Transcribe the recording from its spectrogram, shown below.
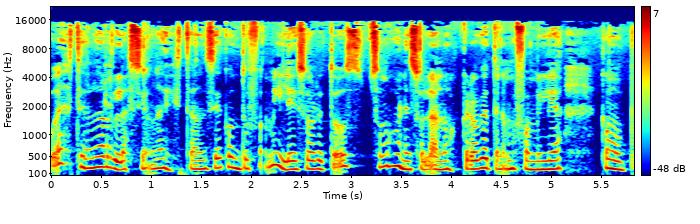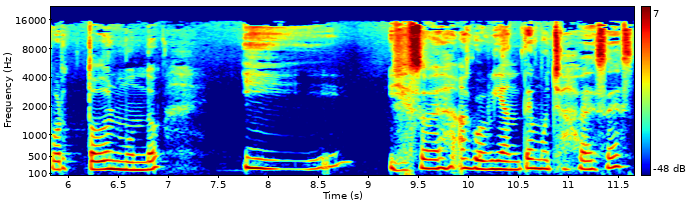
puedes tener una relación a distancia con tu familia y sobre todo somos venezolanos, creo que tenemos familia como por todo el mundo y, y eso es agobiante muchas veces.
